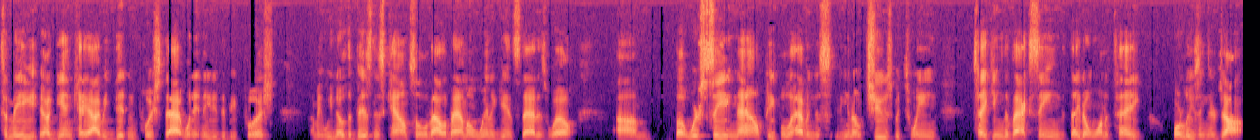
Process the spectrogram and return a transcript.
to me, again, Kay Ivey didn't push that when it needed to be pushed. I mean, we know the Business Council of Alabama went against that as well. Um, but we're seeing now people having to, you know, choose between taking the vaccine that they don't want to take or losing their job.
